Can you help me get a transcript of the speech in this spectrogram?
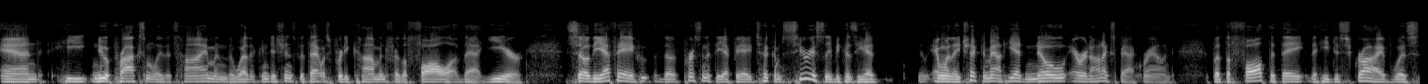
and he knew approximately the time and the weather conditions, but that was pretty common for the fall of that year. So the FAA, the person at the FAA, took him seriously because he had, and when they checked him out, he had no aeronautics background. But the fault that they that he described was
